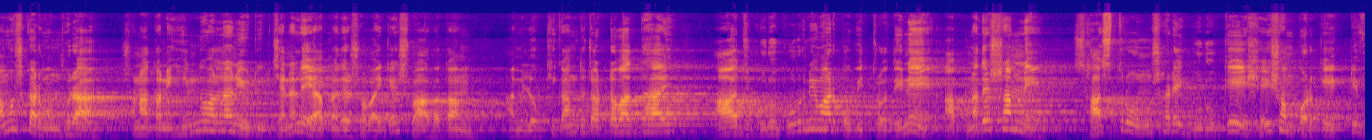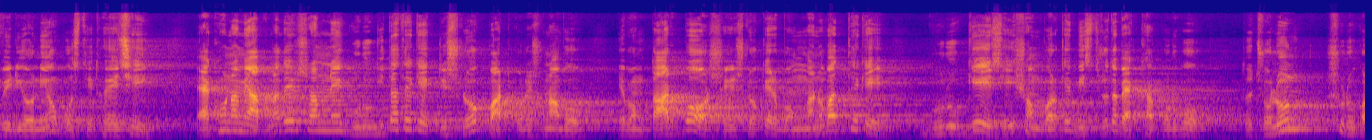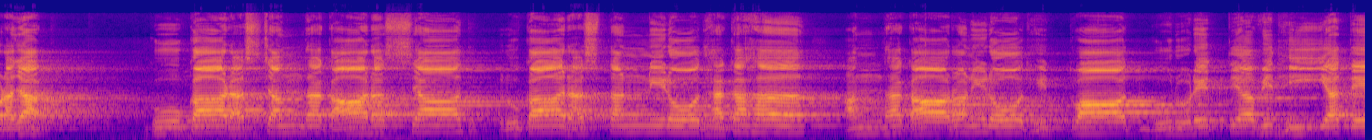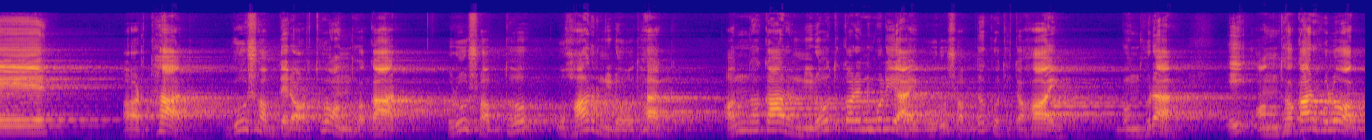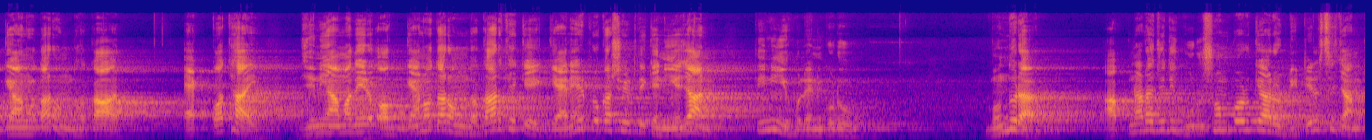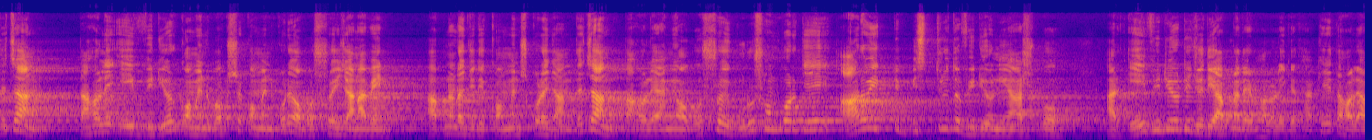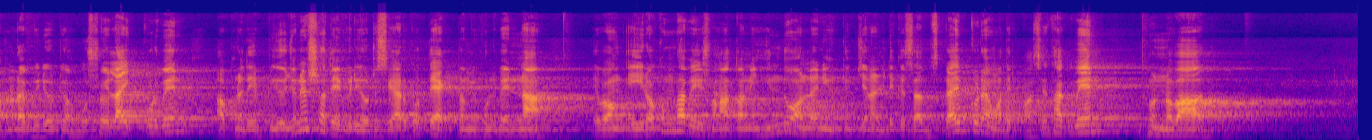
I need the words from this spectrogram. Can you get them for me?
নমস্কার বন্ধুরা, সনাতনী হিন্দু অনলাইন ইউটিউব চ্যানেলে আপনাদের সবাইকে স্বাগতম। আমি লক্ষ্মীকান্ত চট্টোপাধ্যায়। আজ গুরু পূর্ণিমার পবিত্র দিনে আপনাদের সামনে শাস্ত্র অনুসারে গুরুকে সেই সম্পর্কে একটি ভিডিও নিয়ে উপস্থিত হয়েছি। এখন আমি আপনাদের সামনে গুরু গীতা থেকে একটি শ্লোক পাঠ করে শোনাব এবং তারপর সেই শ্লোকের বঙ্গানুবাদ থেকে গুরুকে সেই সম্পর্কে বিস্তৃত ব্যাখ্যা করব। তো চলুন শুরু করা যাক। गुकारश्चन्धकारः स्यात् ऋकारस्तन्निरोधकः अन्धकारनिरोधित्वात् গুরুরেত্যভিধীয়তে অর্থাৎ গু শব্দের অর্থ অন্ধকার রু শব্দ উহার নিরোধক অন্ধকার নিরোধ করেন বলিয়ায় গুরু শব্দ কথিত হয় বন্ধুরা এই অন্ধকার হলো অজ্ঞানতার অন্ধকার এক কথায় যিনি আমাদের অজ্ঞানতার অন্ধকার থেকে জ্ঞানের প্রকাশের দিকে নিয়ে যান, তিনিই হলেন গুরু। বন্ধুরা, আপনারা যদি গুরু সম্পর্কে আরও ডিটেলসে জানতে চান, তাহলে এই ভিডিওর কমেন্ট বক্সে কমেন্ট করে অবশ্যই জানাবেন। আপনারা যদি কমেন্টস করে জানতে চান, তাহলে আমি অবশ্যই গুরু সম্পর্কে আরও একটি বিস্তৃত ভিডিও নিয়ে আসব। আর এই ভিডিওটি যদি আপনাদের ভালো লেগে থাকে, তাহলে আপনারা ভিডিওটি অবশ্যই লাইক করবেন। আপনাদের প্রিয়জনের সাথে ভিডিওটি শেয়ার করতে একদমই ভুলবেন না। এবং এই রকমভাবে সনাতনী হিন্দু অনলাইন ইউটিউব চ্যানেলটিকে সাবস্ক্রাইব করে আমাদের পাশে থাকবেন। ধন্যবাদ।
